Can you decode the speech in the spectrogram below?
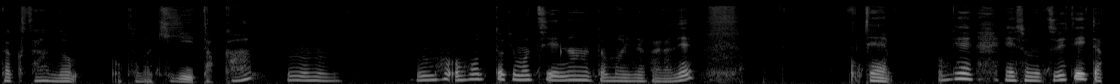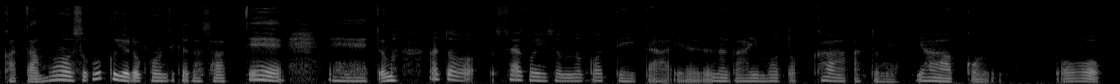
たくさんのその木々とか、うん、うん、ほほんと気持ちいいなと思いながらね。でで、えー、その連れていた方もすごく喜んでくださって、えーとま、あと最後にその残っていたいろいろ長芋とかあとねヤーコンと、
